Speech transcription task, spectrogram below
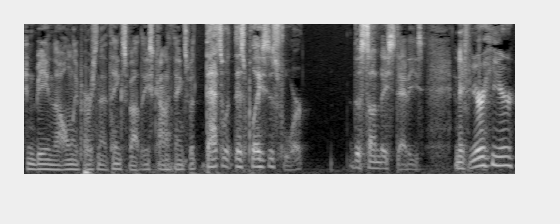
in being the only person that thinks about these kind of things but that's what this place is for the Sunday studies and if you're here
